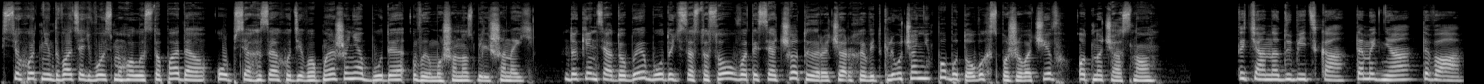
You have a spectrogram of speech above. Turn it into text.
Сьогодні, 28 листопада, обсяг заходів обмеження буде вимушено збільшений. До кінця доби будуть застосовуватися чотири черги відключень побутових споживачів одночасно. Тетяна Дубіцька, теми дня, ТВА.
